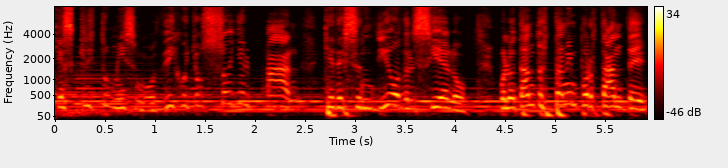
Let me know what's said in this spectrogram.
que es Cristo mismo. Dijo, yo soy el pan que descendió del cielo. Por lo tanto, es tan importante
